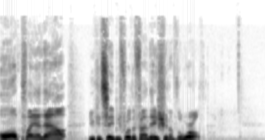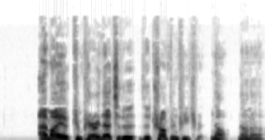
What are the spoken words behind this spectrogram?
all planned out, you could say, before the foundation of the world. Am I comparing that to the, the Trump impeachment? No, no, no, no.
